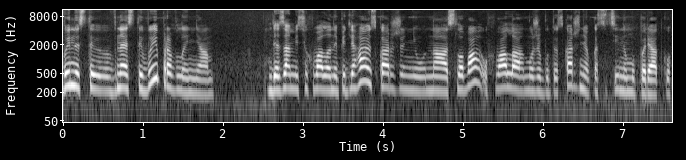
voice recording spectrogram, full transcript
винести внести виправлення. Де замість ухвала не підлягає оскарженню на слова, ухвала може бути оскарження в касаційному порядку.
